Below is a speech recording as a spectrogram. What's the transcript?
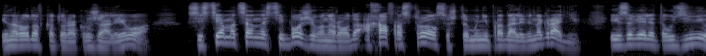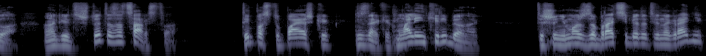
и народов, которые окружали его. Система ценностей Божьего народа. Ахав расстроился, что ему не продали виноградник. И Изавель это удивило. Она говорит, что это за царство? Ты поступаешь как, не знаю, как маленький ребенок. Ты что, не можешь забрать себе этот виноградник?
